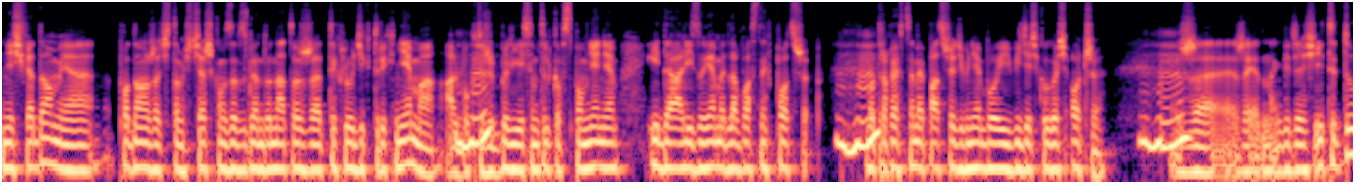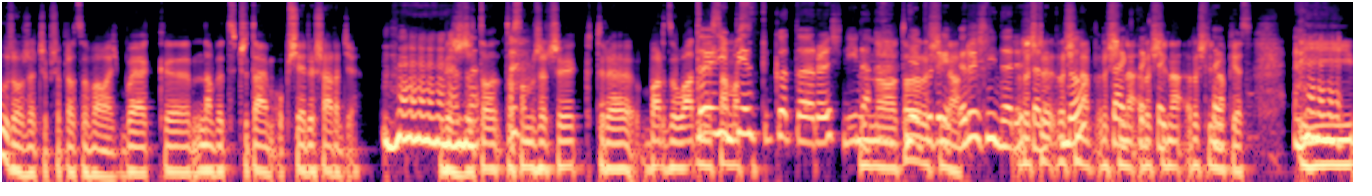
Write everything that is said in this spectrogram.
nieświadomie podążać tą ścieżką ze względu na to, że tych ludzi, których nie ma, albo mhm. którzy byli, są tylko wspomnieniem, idealizujemy dla własnych potrzeb. Mhm. Bo trochę chcemy patrzeć w niebo i widzieć kogoś oczy. Mhm. Że, że jednak gdzieś... I ty dużo rzeczy przepracowałaś, bo jak e, nawet czytałem o psie Ryszardzie, wiesz, że to, to są rzeczy, które bardzo ładnie... To sama... nie pies, tylko to roślina. No, to nie, roślina. Roślina, Ryszard. Roślina, roślina, no? roślina, tak, tak, roślina, tak, roślina tak. pies. I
